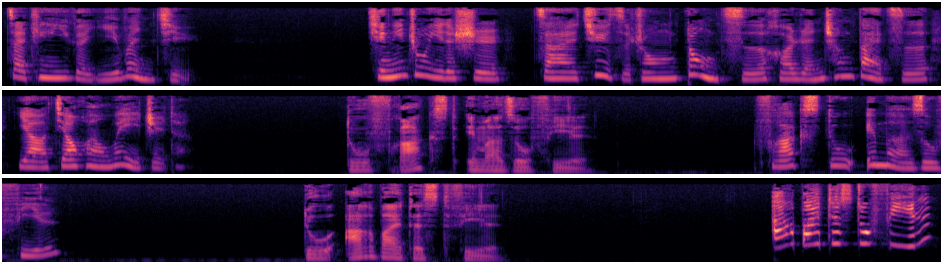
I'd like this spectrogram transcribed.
再听一个疑问句。请您注意的是，在句子中，动词和人称代词要交换位置的。Du fragst immer so viel. Fragst du immer so viel? Du arbeitest viel. Arbeitest du viel?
